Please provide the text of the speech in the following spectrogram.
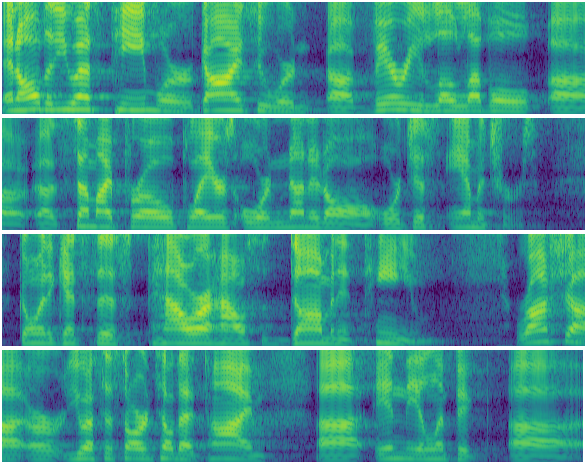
And all the U.S. team were guys who were uh, very low level uh, uh, semi pro players or none at all, or just amateurs going against this powerhouse dominant team. Russia or USSR until that time uh, in the Olympic uh,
